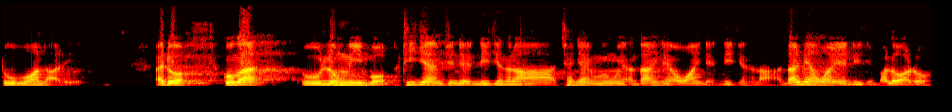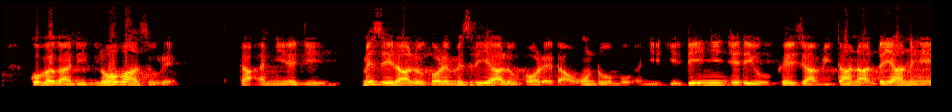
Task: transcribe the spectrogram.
တိုးပွားလာတယ်အဲ့တော့ကိုကဟိုလုံးလေးပေါ့အထီးကျန်ဖြစ်နေနေကျင်သလားချမ်းချမ်းဝင်းဝင်းအတိုင်းနဲ့အဝိုင်းနဲ့နေကျင်သလားအတိုင်းနဲ့ဝိုင်းနဲ့နေကျင်ဘာလို့ရတော့ကိုယ့်ဘက်ကဒီလောဘဆိုတဲ့ ဒါအညီအကြီးမစ္စေရလို့ခေါ်တယ်မစ္စရိယလို့ခေါ်တယ်ဒါဝန်တိုမှုအညီအကြီးဒီအညီအကြီးတွေကိုဖယ်ရှားပြီးဒါနာတရားနဲ့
